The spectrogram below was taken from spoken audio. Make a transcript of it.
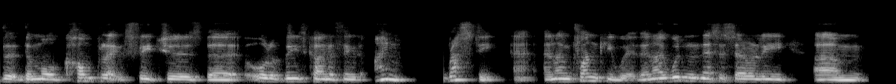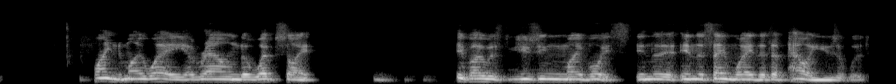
the the more complex features the all of these kind of things i'm rusty at and i'm clunky with and i wouldn't necessarily um, find my way around a website if i was using my voice in the in the same way that a power user would.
